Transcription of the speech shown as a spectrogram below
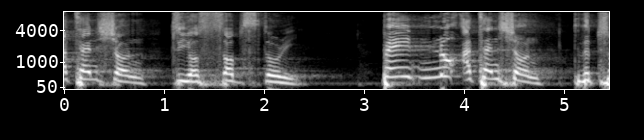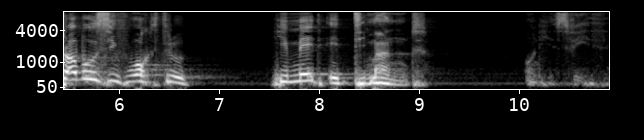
attention to your sub story, paying no attention to the troubles you've walked through. He made a demand on his faith.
